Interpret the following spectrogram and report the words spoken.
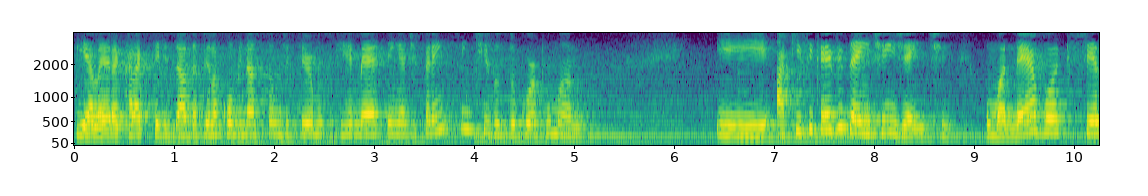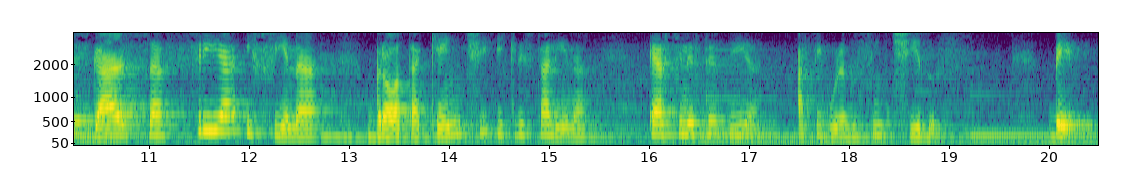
e ela era caracterizada pela combinação de termos que remetem a diferentes sentidos do corpo humano. E aqui fica evidente, hein, gente? Uma névoa que se esgarça, fria e fina, brota quente e cristalina. É a sinestesia, a figura dos sentidos. B.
